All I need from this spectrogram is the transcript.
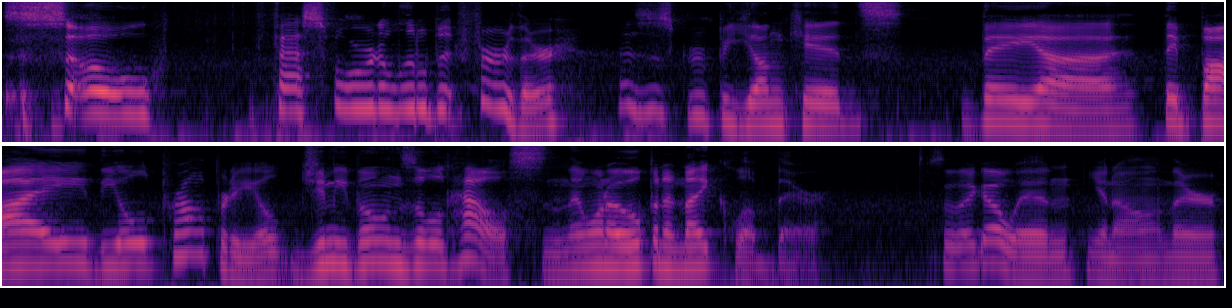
So, fast forward a little bit further. There's this group of young kids. They uh they buy the old property, old Jimmy Bones' old house, and they want to open a nightclub there. So they go in, you know, and they're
